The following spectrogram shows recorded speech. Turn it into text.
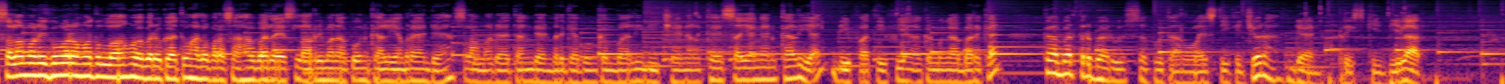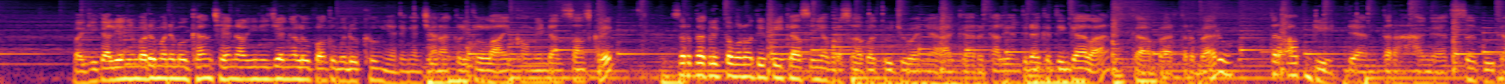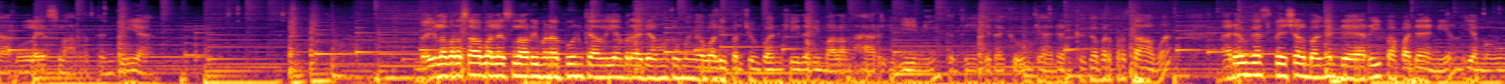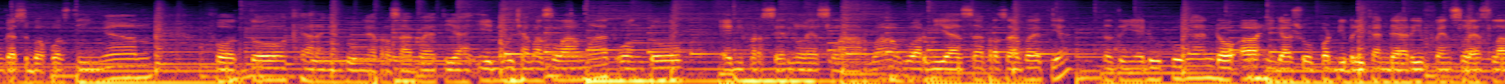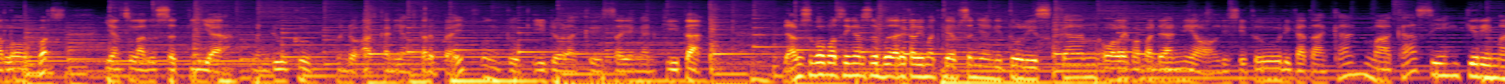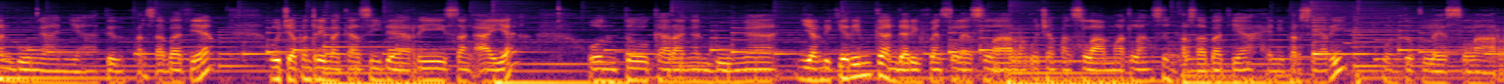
Assalamualaikum warahmatullahi wabarakatuh. Halo para sahabat Leslar di mana pun kalian berada Selamat datang dan bergabung kembali di channel kesayangan kalian Diva TV yang akan mengabarkan kabar terbaru seputar Lesti Kejora dan Rizky Bilar. Bagi kalian yang baru menemukan channel ini jangan lupa untuk mendukungnya dengan cara klik like, komen, dan subscribe serta klik tombol notifikasinya bersahabat tujuannya agar kalian tidak ketinggalan kabar terbaru, terupdate, dan terhangat seputar Leslar tentunya. Baiklah para sahabat Leslar di mana pun kalian berada untuk mengawali perjumpaan kita di malam hari ini Tentunya kita keunggahan dan ke kabar pertama Ada unggahan spesial banget dari Papa Daniel yang mengunggah sebuah postingan foto karangan bunga persahabat ya Ini ucapan selamat untuk anniversary Leslar Wow luar biasa persahabat ya Tentunya dukungan, doa, hingga support diberikan dari fans Leslar Lovers Yang selalu setia mendukung, mendoakan yang terbaik untuk idola kesayangan kita dalam sebuah postingan tersebut ada kalimat caption yang dituliskan oleh Papa Daniel. Di situ dikatakan, makasih kiriman bunganya. Tuh, persahabat ya. Ucapan terima kasih dari sang ayah untuk karangan bunga yang dikirimkan dari fans Leslar. Ucapan selamat langsung persahabat ya, anniversary untuk Leslar.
